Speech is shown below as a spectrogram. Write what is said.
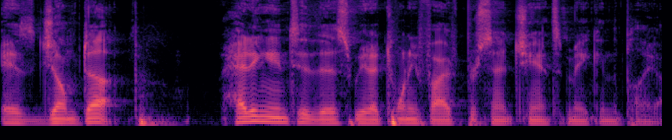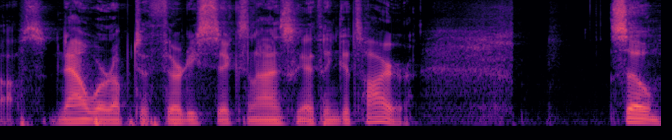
is jumped up. Heading into this, we had a 25% chance of making the playoffs. Now we're up to 36, and honestly, I think it's higher. So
